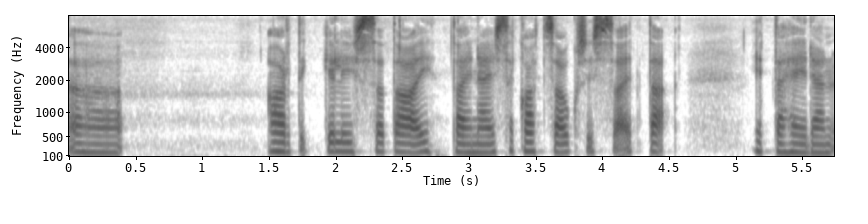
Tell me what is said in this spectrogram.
Uh, artikkelissa tai, tai näissä katsauksissa, että, että heidän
